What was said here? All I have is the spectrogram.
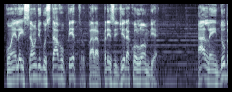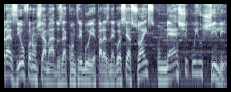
com a eleição de Gustavo Petro para presidir a Colômbia. Além do Brasil, foram chamados a contribuir para as negociações o México e o Chile.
